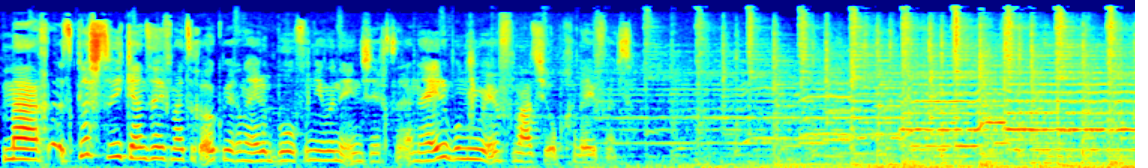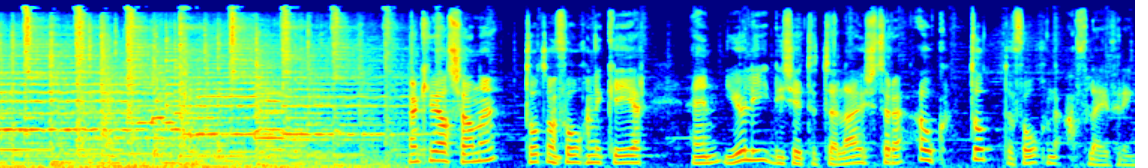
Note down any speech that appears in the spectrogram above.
Maar het clusterweekend heeft mij toch ook weer een heleboel vernieuwende inzichten en een heleboel nieuwe informatie opgeleverd. Dankjewel Sanne, tot een volgende keer. En jullie die zitten te luisteren ook tot de volgende aflevering.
